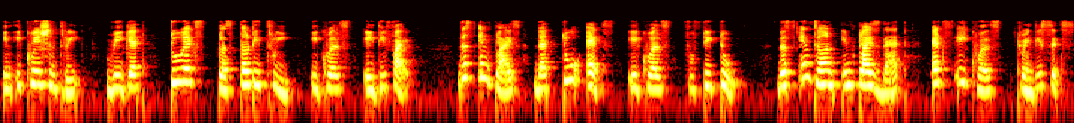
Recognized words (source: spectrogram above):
in equation 3, we get 2x plus 33 equals 85. This implies that 2x equals 52. This in turn implies that x equals 26.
